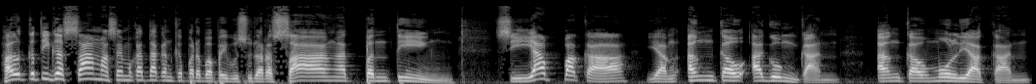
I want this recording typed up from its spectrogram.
Hal ketiga sama saya mengatakan kepada Bapak Ibu Saudara sangat penting. Siapakah yang engkau agungkan, engkau muliakan,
